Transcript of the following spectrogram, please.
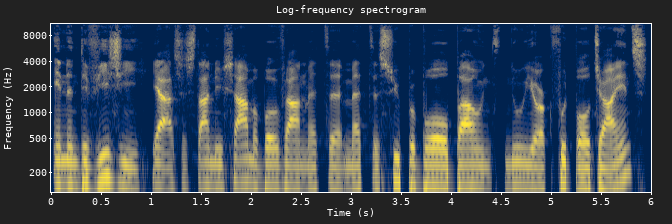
in een divisie. Ja, ze staan nu samen bovenaan met, met de Super Bowl bound New York Football Giants.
